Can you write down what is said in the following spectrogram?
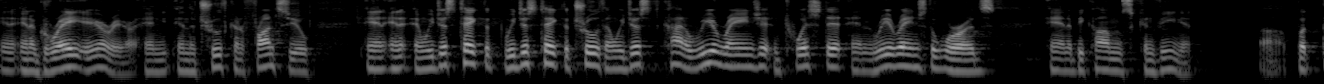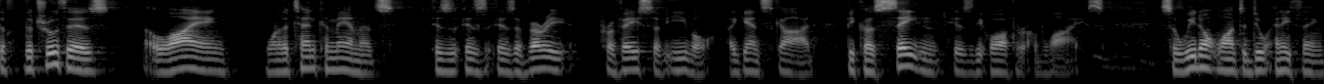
in, in, a gray area and, and the truth confronts you. And, and, and we, just take the, we just take the truth and we just kind of rearrange it and twist it and rearrange the words, and it becomes convenient. Uh, but the, the truth is, uh, lying, one of the Ten Commandments, is, is, is a very pervasive evil against God because Satan is the author of lies. So we don't want to do anything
